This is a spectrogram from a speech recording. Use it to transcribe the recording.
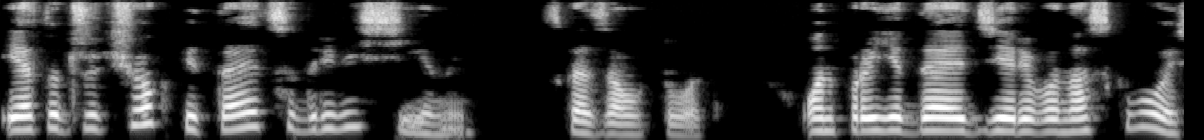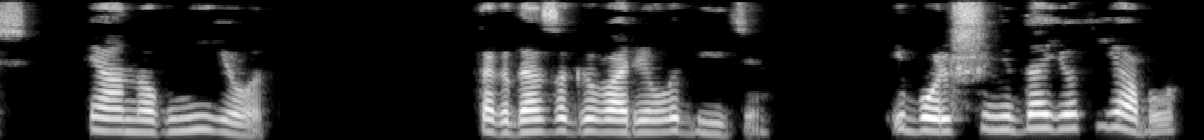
«Этот жучок питается древесиной», — сказал тот. «Он проедает дерево насквозь, и оно гниет. Тогда заговорила Биди. И больше не дает яблок.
